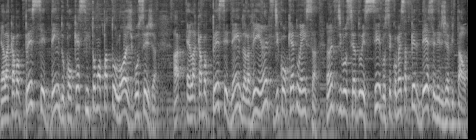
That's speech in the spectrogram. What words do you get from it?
ela acaba precedendo qualquer sintoma patológico, ou seja, ela acaba precedendo, ela vem antes de qualquer doença. Antes de você adoecer, você começa a perder essa energia vital,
